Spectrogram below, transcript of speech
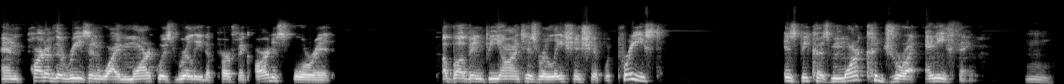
And part of the reason why Mark was really the perfect artist for it, above and beyond his relationship with Priest, is because Mark could draw anything. Mm.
